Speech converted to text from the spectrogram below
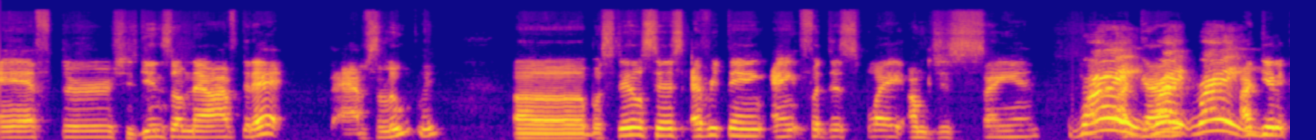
after she's getting some now after that. Absolutely. Uh, but still, sis, everything ain't for display. I'm just saying. Right, right, it. right. I get it.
